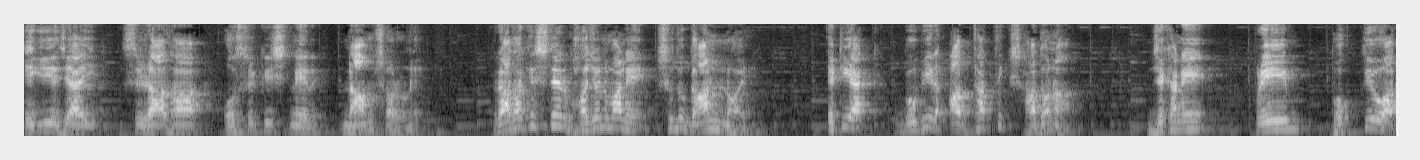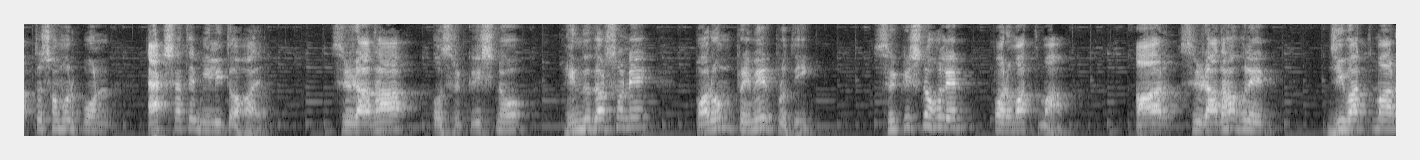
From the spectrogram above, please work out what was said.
এগিয়ে যাই শ্রী রাধা ও শ্রীকৃষ্ণের নাম স্মরণে। রাধাকৃষ্ণের ভজন মানে শুধু গান নয়, এটি এক গভীর আধ্যাত্মিক সাধনা, যেখানে প্রেম, ভক্তি ও আত্মসমর্পণ একসাথে মিলিত হয়। শ্রী রাধা ও শ্রীকৃষ্ণ হিন্দু দর্শনে পরম প্রেমের প্রতীক। শ্রীকৃষ্ণ হলেন পরমাত্মা, আর শ্রী রাধা হলেন জীবাত্মার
